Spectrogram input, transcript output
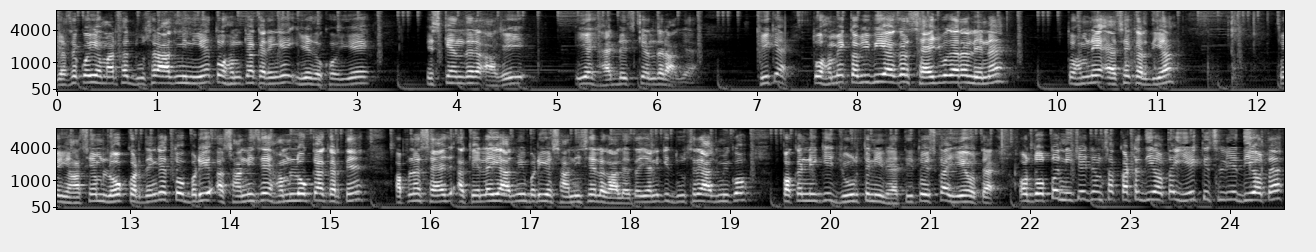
जैसे कोई हमारे साथ दूसरा आदमी नहीं है तो हम क्या करेंगे, ये देखो, ये इसके अंदर आ गई, ये हेड इसके अंदर आ गया ठीक है? तो हमें कभी भी अगर साइज़ वगैरह लेना है तो हमने ऐसे कर दिया। तो यहाँ से हम लॉक कर देंगे। तो बड़ी आसानी से हम लोग क्या करते हैं, अपना साइज़ अकेला ही आदमी बड़ी आसानी से लगा लेता है। यानी कि दूसरे आदमी को पकड़ने की ज़रूरत नहीं रहती। तो इसका ये होता है। और दोस्तों, नीचे जो सा कट दिया होता है, ये किस लिए दिया होता है?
